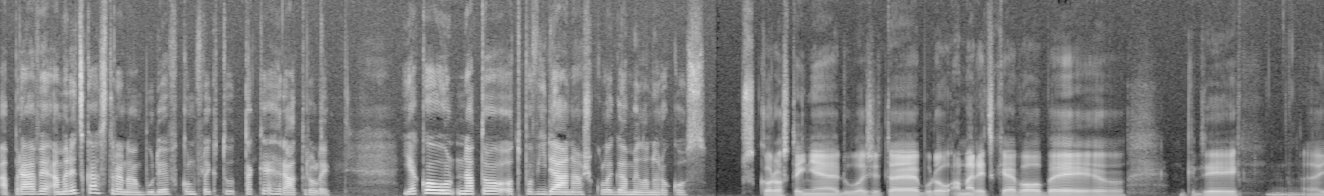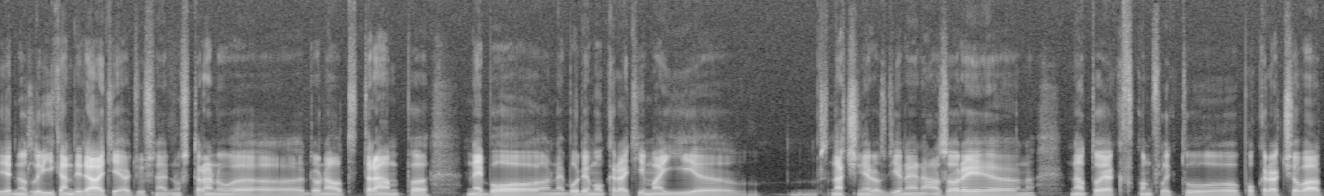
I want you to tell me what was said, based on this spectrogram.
A právě americká strana bude v konfliktu také hrát roli. Jakou na to odpovídá náš kolega Milan Rokos? Skoro stejně důležité budou americké volby, kdy jednotliví kandidáti, ať už na jednu stranu eh, Donald Trump nebo, nebo demokrati mají eh, značně rozdílné názory eh, na to, jak v konfliktu pokračovat.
